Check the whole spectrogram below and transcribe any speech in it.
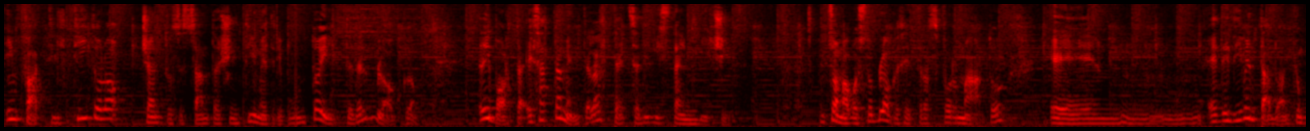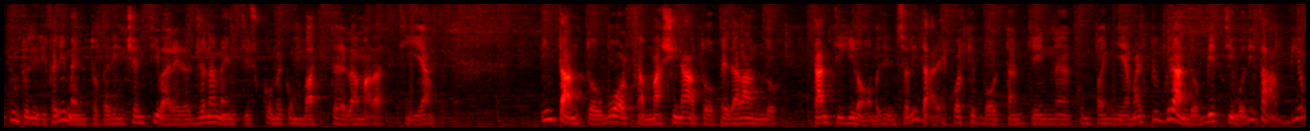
Infatti il titolo 160cm.it del blog riporta esattamente l'altezza di chi sta in bici. Insomma, questo blog si è trasformato ehm, ed è diventato anche un punto di riferimento per incentivare i ragionamenti su come combattere la malattia. Intanto Wolf ha macinato pedalando tanti chilometri in solitaria e qualche volta anche in compagnia, ma il più grande obiettivo di Fabio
